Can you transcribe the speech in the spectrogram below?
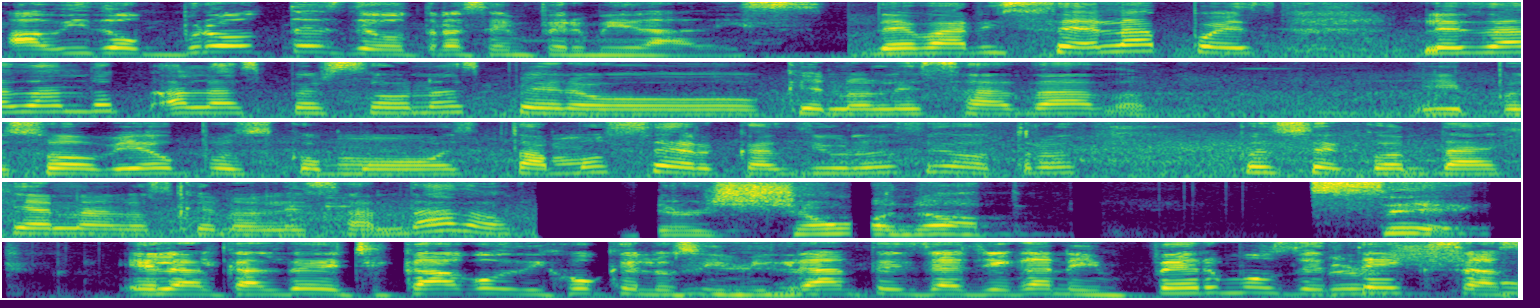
ha habido brotes de otras enfermedades. De varicela, pues les da dando a las personas, pero que no les ha dado. Y pues obvio, pues como estamos cerca de unos y otros, pues se contagian a los que no les han dado. El alcalde de Chicago dijo que los inmigrantes ya llegan enfermos de Texas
